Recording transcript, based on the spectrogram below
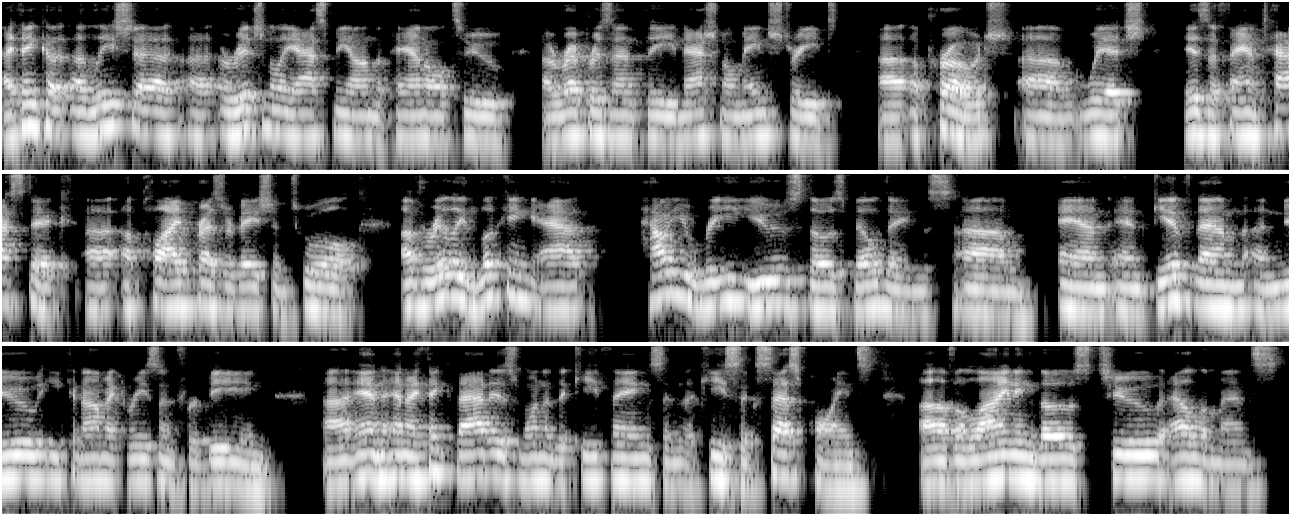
I think uh, Alicia uh, originally asked me on the panel to uh, represent the National Main Street uh, approach, which is a fantastic applied preservation tool of really looking at how you reuse those buildings um, and, and give them a new economic reason for being. Uh, and, and I think that is one of the key things and the key success points of aligning those two elements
